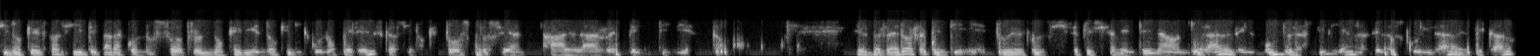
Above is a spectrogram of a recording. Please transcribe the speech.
sino que es paciente para con nosotros, no queriendo que ninguno perezca, sino que todos procedan al arrepentimiento. El verdadero arrepentimiento consiste precisamente en abandonar el mundo de las tinieblas, de la oscuridad, del pecado,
